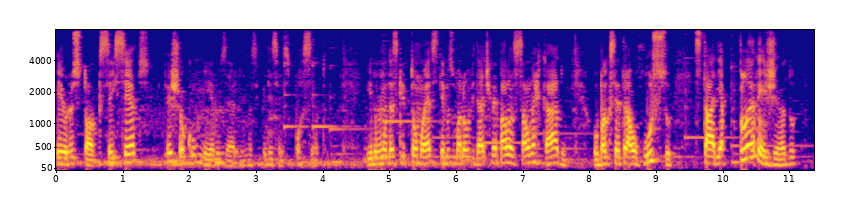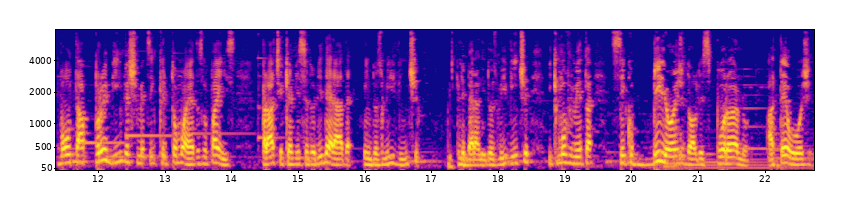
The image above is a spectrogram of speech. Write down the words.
Eurostock 600 fechou com menos 0,56%. E no mundo das criptomoedas temos uma novidade que vai balançar o mercado. O Banco Central russo estaria planejando voltar a proibir investimentos em criptomoedas no país, prática que havia sido liderada em 2020 liberada em 2020 e que movimenta 5 bilhões de dólares por ano. Até hoje,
